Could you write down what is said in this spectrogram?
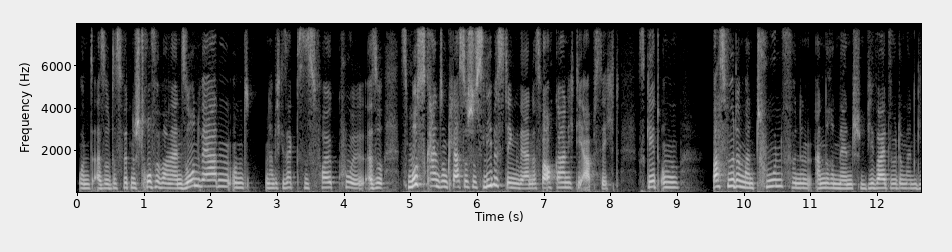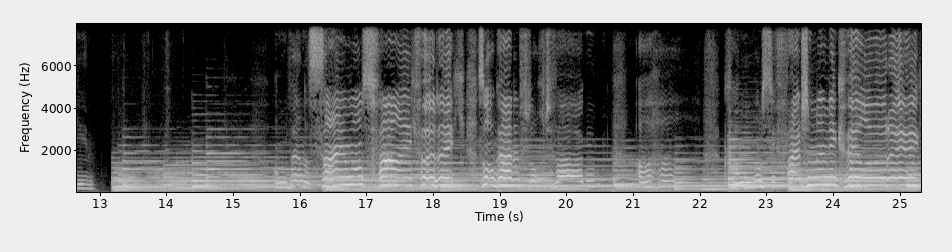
Und also das wird eine Strophe über meinen Sohn werden und dann habe ich gesagt, das ist voll cool. Also es muss kein so ein klassisches Liebesding werden, das war auch gar nicht die Absicht. Es geht um, was würde man tun für einen anderen Menschen? Wie weit würde man gehen? Und wenn es sein muss, fahre ich für dich sogar den Fluchtwagen. Aha. Kommen uns die Falschen in die Quere, würde ich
